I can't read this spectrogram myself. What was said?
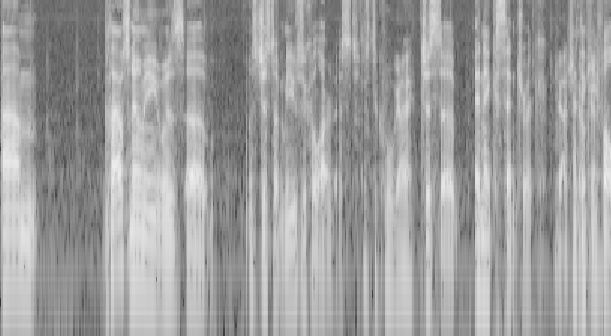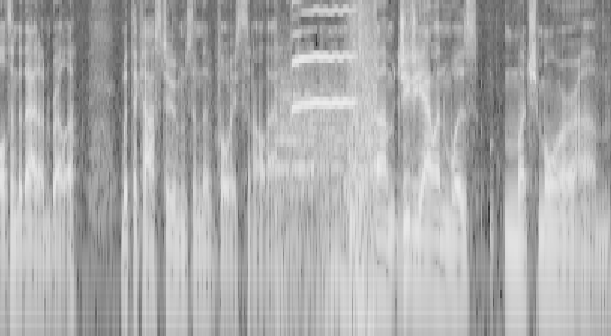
Klaus Nomi was uh, was just a musical artist, Just a cool guy. just a an eccentric. Gotcha, I think he okay. falls into that umbrella, with the costumes and the voice and all that. Um, GG Allin was much more um,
